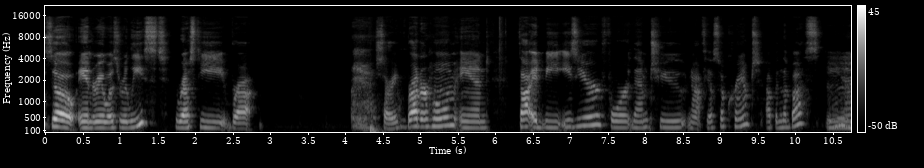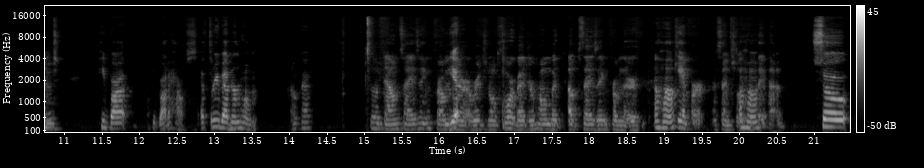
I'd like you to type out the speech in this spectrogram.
So Andrea was released. Rusty brought sorry brought her home and thought it'd be easier for them to not feel so cramped up in the bus. And he bought he bought a house, a three bedroom home. Okay. So downsizing from Yep. their original four bedroom home, but upsizing from their Uh huh. camper, essentially Uh-huh. what they've had. So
